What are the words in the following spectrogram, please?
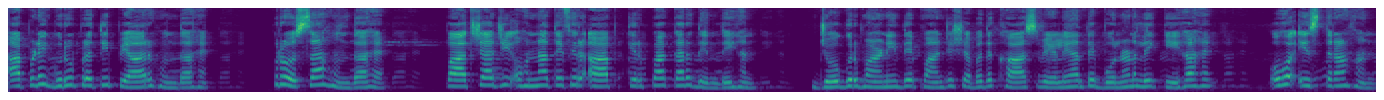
ਆਪਣੇ ਗੁਰੂ ਪ੍ਰਤੀ ਪਿਆਰ ਹੁੰਦਾ ਹੈ, ਭਰੋਸਾ ਹੁੰਦਾ ਹੈ, ਪਾਤਸ਼ਾਹ ਜੀ ਉਹਨਾਂ ਤੇ ਫਿਰ ਆਪ ਕਿਰਪਾ ਕਰ ਦਿੰਦੇ ਹਨ। ਜੋ ਗੁਰਬਾਣੀ ਦੇ ਪੰਜ ਸ਼ਬਦ ਖਾਸ ਵੇਲਿਆਂ ਤੇ ਬੋਲਣ ਲਈ ਕਿਹਾ ਹੈ, ਉਹ ਇਸ ਤਰ੍ਹਾਂ ਹਨ।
